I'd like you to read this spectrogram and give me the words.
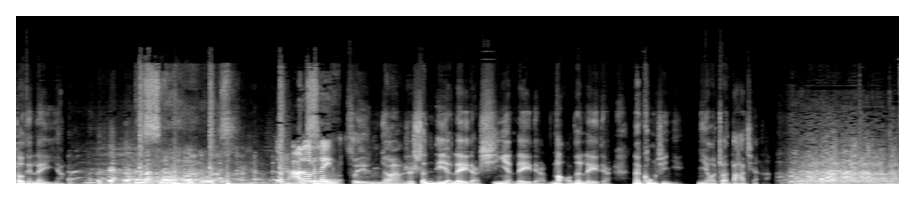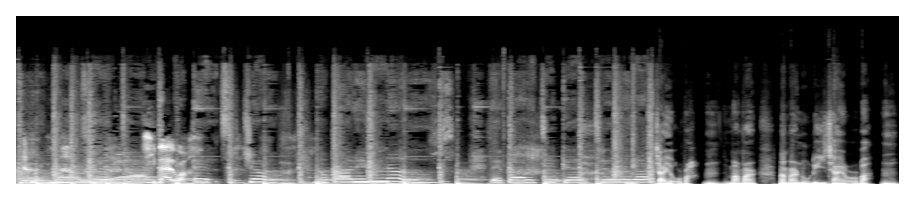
都得累一样，啥都累。所以说，你要想是身体也累点，心也累点，脑子累点，那恭喜你，你要赚大钱了。乞丐吧。加油吧，嗯，慢慢慢慢努力，加油吧，嗯。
